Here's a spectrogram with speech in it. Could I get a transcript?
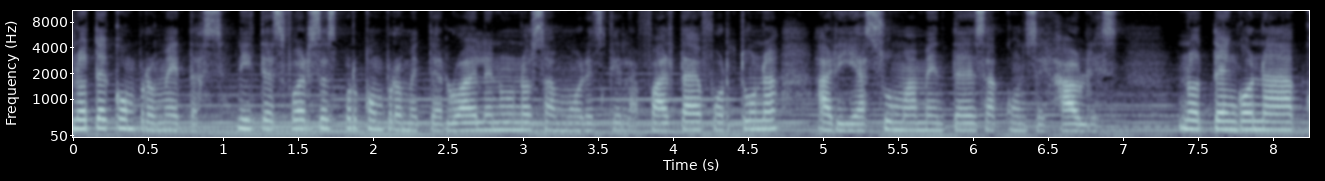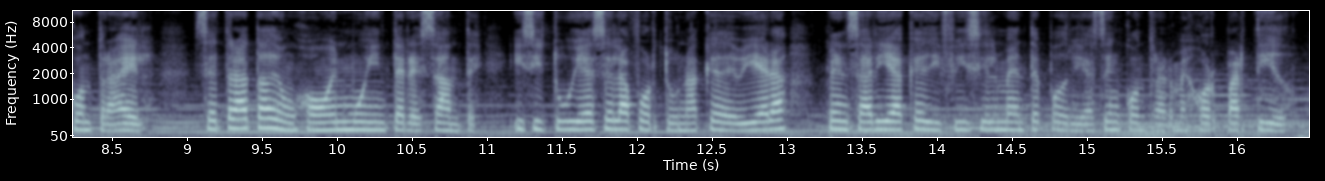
No te comprometas, ni te esfuerces por comprometerlo a él en unos amores que la falta de fortuna haría sumamente desaconsejables. No tengo nada contra él. Se trata de un joven muy interesante, y si tuviese la fortuna que debiera, pensaría que difícilmente podrías encontrar mejor partido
